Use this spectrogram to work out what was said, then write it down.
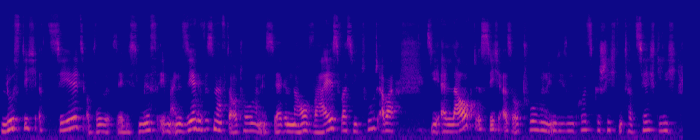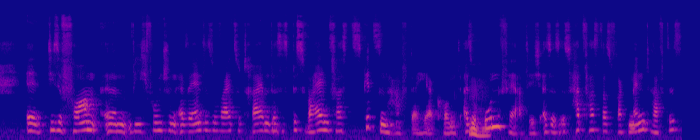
lustig erzählt, obwohl Sadie Smith eben eine sehr gewissenhafte Autorin ist, sehr genau weiß, was sie tut, aber sie erlaubt es sich als Autorin in diesen Kurzgeschichten tatsächlich äh, diese Form, ähm, wie ich vorhin schon erwähnte, so weit zu treiben, dass es bisweilen fast skizzenhaft daherkommt, also mhm. unfertig. Also es ist, hat fast was Fragmenthaftes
